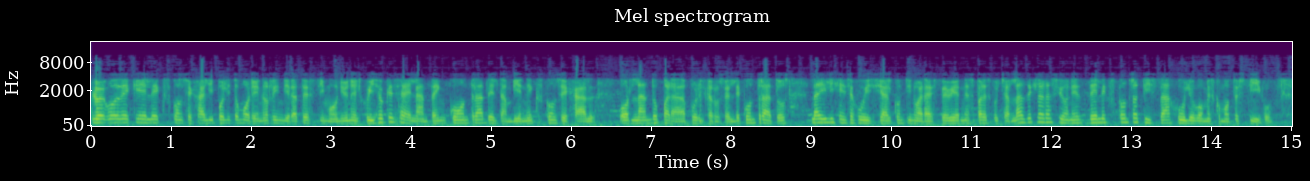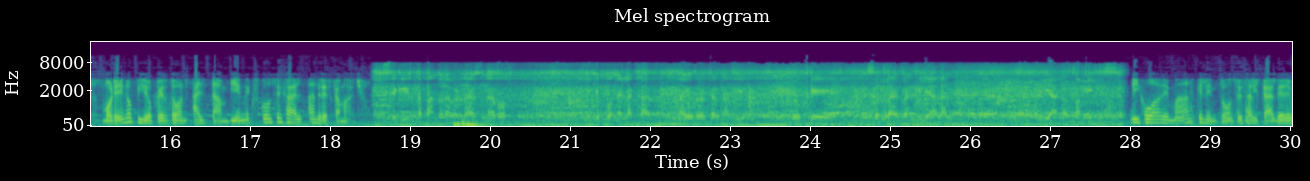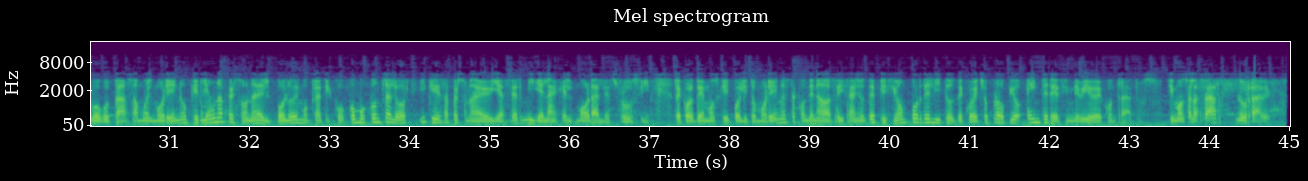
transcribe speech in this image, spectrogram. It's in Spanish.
Luego de que el exconcejal Hipólito Moreno rindiera testimonio en el juicio que se adelanta en contra del también exconcejal Orlando Parada por el carrusel de contratos, la diligencia judicial continuará este viernes para escuchar las declaraciones del excontratista Julio Gómez como testigo. Moreno pidió perdón al también exconcejal Andrés Camacho. Seguir tapando la verdad es un error. Hay que poner la cara, no hay otra alternativa. Creo que eso trae tranquilidad al alma Dijo además que el entonces alcalde de Bogotá, Samuel Moreno, quería una persona del Polo Democrático como contralor y que esa persona debía ser Miguel Ángel Morales Rusi. Recordemos que Hipólito Moreno está condenado a seis años de prisión por delitos de cohecho propio e interés indebido de contratos. Simón Salazar, Blue Radio.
